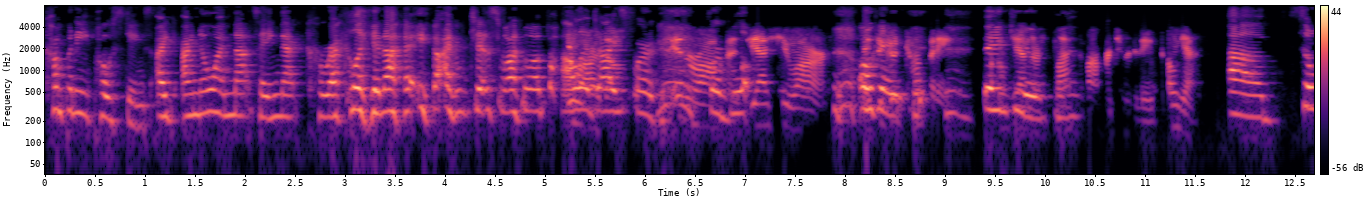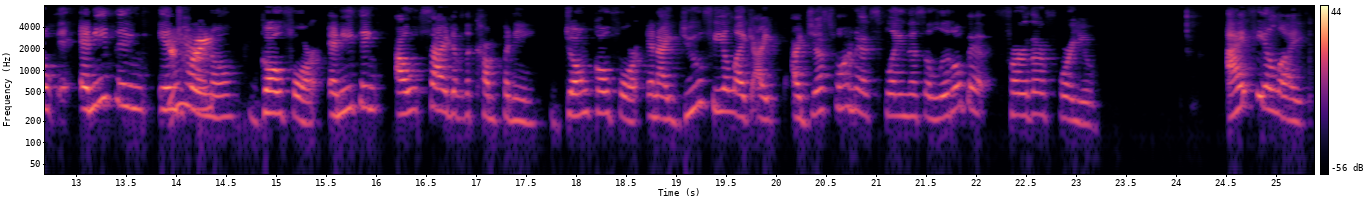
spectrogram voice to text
company postings. I, I know I'm not saying that correctly, and I I just want to apologize for for blo- yes, you are. Okay, company. Thank oh, you. Yeah, there's lots of opportunities. Oh yeah. Um, so anything internal, go for. Anything outside of the company, don't go for. And I do feel like I I just want to explain this a little bit further for you. I feel like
